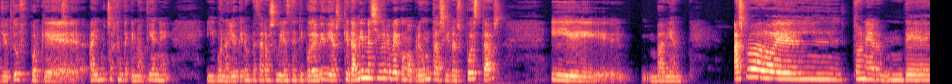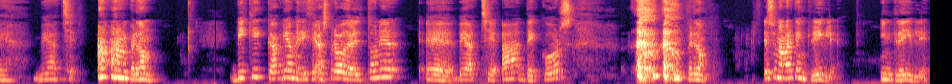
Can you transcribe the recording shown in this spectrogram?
YouTube porque hay mucha gente que no tiene. Y bueno, yo quiero empezar a subir este tipo de vídeos que también me sirve como preguntas y respuestas. Y va bien. ¿Has probado el toner de BH? Perdón. Vicky Cabria me dice, ¿has probado el toner eh, BHA de Course? Perdón es una marca increíble, increíble.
